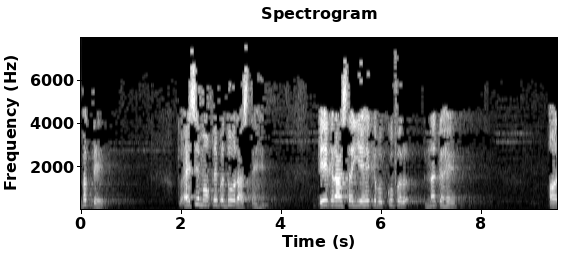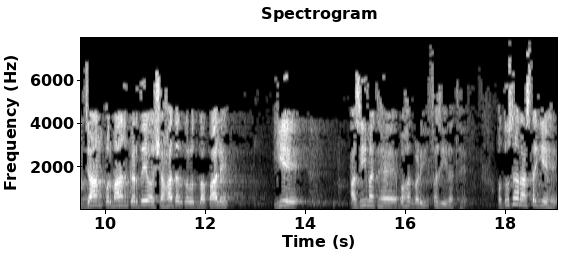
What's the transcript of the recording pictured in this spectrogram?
بک دے۔ تو ایسے موقع پر دو راستے ہیں۔ ایک راستہ یہ ہے کہ وہ کفر نہ کہے اور جان قربان کر دے اور شہادت کا رتبہ پالے یہ عظیمت ہے، بہت بڑی فضیلت ہے۔ اور دوسرا راستہ یہ ہے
